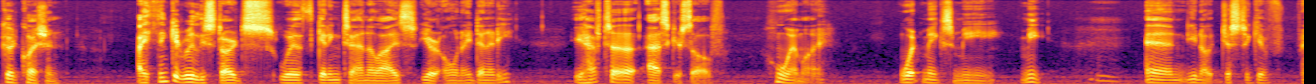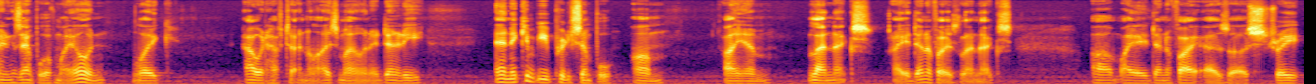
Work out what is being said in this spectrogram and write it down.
Good question. I think it really starts with getting to analyze your own identity. You have to ask yourself, who am I? What makes me me? And, you know, just to give an example of my own, like, I would have to analyze my own identity. And it can be pretty simple. Um, I am Latinx. I identify as Latinx. Um, I identify as a straight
